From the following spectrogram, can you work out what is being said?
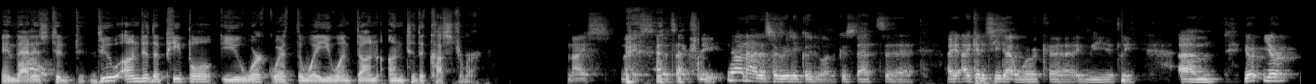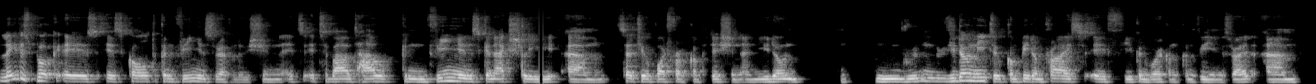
And that wow. is to do unto the people you work with the way you want done unto the customer. Nice, nice. That's actually no, no. That's a really good one because that uh, I, I, can see that work uh, immediately. Um, your your latest book is is called The Convenience Revolution. It's it's about how convenience can actually um, set you apart from competition, and you don't you don't need to compete on price if you can work on convenience, right? Um,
